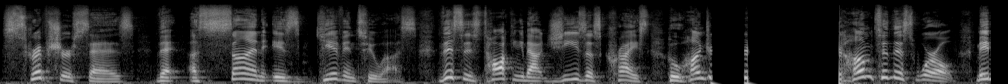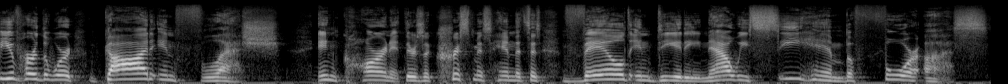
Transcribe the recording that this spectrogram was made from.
Scripture says that a son is given to us. This is talking about Jesus Christ, who hundreds come to this world. Maybe you've heard the word God in flesh, incarnate. There's a Christmas hymn that says, veiled in deity. Now we see him before us.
